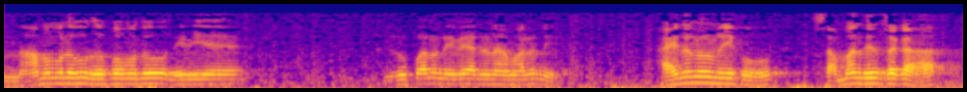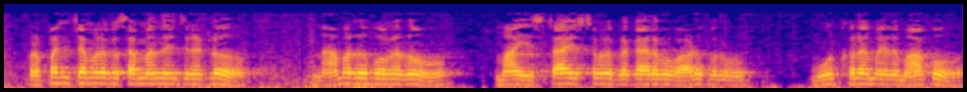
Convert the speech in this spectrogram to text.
నామములు రూపములు నీవియే రూపాలు నీవే అనే నామాలు నీ అయినను నీకు సంబంధించక ప్రపంచములకు సంబంధించినట్లు నామరూపములను మా ఇష్టాయిష్టముల ప్రకారము వాడుకును. మూర్ఖులమైన మాకు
